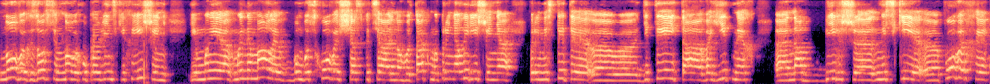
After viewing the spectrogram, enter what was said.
нових, зовсім нових управлінських рішень, і ми, ми не мали бомбосховища спеціального. Так, ми прийняли рішення перемістити е, дітей та вагітних е, на більш низькі поверхи.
